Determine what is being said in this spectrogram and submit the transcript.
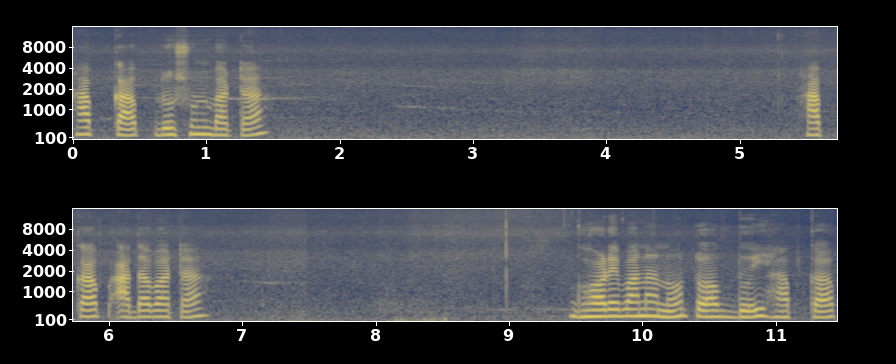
হাফ কাপ রসুন বাটা। হাফ কাপ আদা বাটা। ঘরে বানানো টক দই হাফ কাপ।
